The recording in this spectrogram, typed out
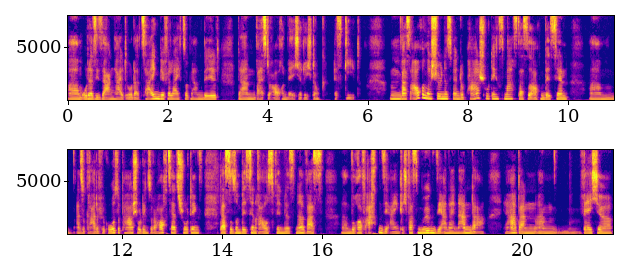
Ähm, oder sie sagen halt oder zeigen dir vielleicht sogar ein Bild, dann weißt du auch, in welche Richtung es geht. Hm, was auch immer schön ist, wenn du Paar-Shootings machst, dass du auch ein bisschen ähm, also gerade für große Paar-Shootings oder Hochzeitsshootings, dass du so ein bisschen rausfindest, ne, was, ähm, worauf achten sie eigentlich, was mögen sie aneinander, ja, dann ähm, welche,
